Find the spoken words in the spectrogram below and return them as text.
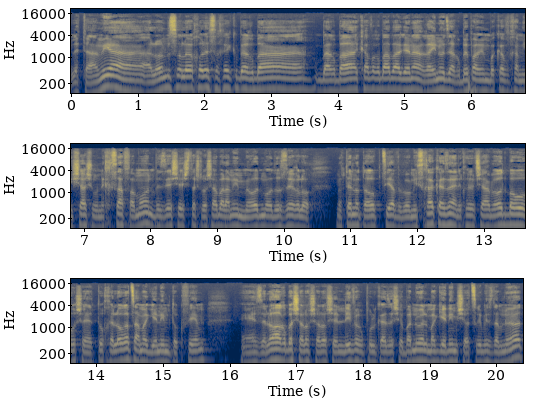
לטעמי, אלונסו לא יכול לשחק בארבעה, בארבעה, קו ארבעה בהגנה. ראינו את זה הרבה פעמים בקו חמישה, שהוא נחשף המון, וזה שיש את השלושה בלמים מאוד מאוד עוזר לו, נותן לו את האופציה, ובמשחק הזה אני חושב שהיה מאוד ברור שטוחל לא רצה מגנים תוקפים. אה, זה לא 4-3-3 של ליברפול כזה, שבנו על מגנים שיוצרים הזדמנויות.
